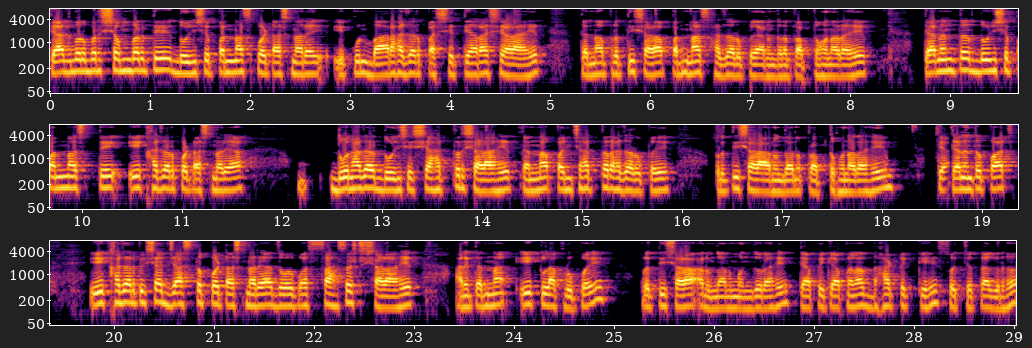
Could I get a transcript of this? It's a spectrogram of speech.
त्याचबरोबर शंभर ते दोनशे पन्नास पट असणाऱ्या एकूण बारा हजार पाचशे तेरा शाळा आहेत. त्यांना प्रति शाळा पन्नास हजार रुपये अनुदान प्राप्त होणार आहे. त्यानंतर दोनशे पन्नास ते एक हजार पट असणाऱ्या दोन हजार दोनशे शहात्तर शाळा आहेत. त्यांना पंच्याहत्तर हजार रुपये प्रति शाळा अनुदान प्राप्त होणार आहे. त्या त्यानंतर पाच एक हजारपेक्षा जास्त पट असणाऱ्या जवळपास सहासष्ट शाळा आहेत आणि त्यांना एक लाख रुपये प्रति शाळा अनुदान मंजूर आहे. त्यापैकी आपल्याला दहा टक्के हे स्वच्छतागृह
